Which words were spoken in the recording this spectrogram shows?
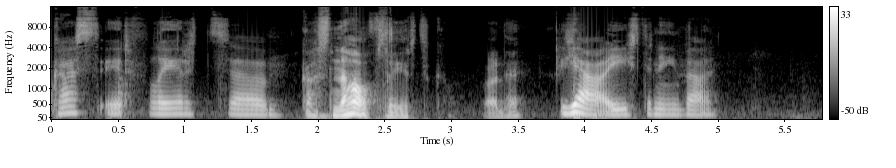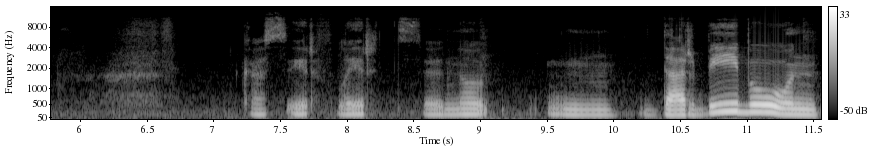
kas ir flirts? Uh, Kas nav flirts? vai ne? Jā, īstenībā. Kas ir flirts? Nu, mm, darbību un uh,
